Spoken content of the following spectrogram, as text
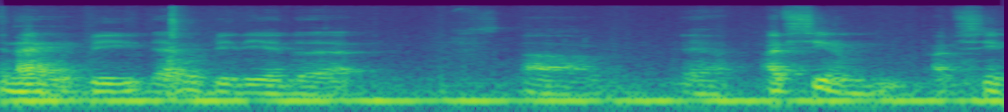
and that would be, that would be the end of that. Um, Yeah, I've seen them, I've seen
